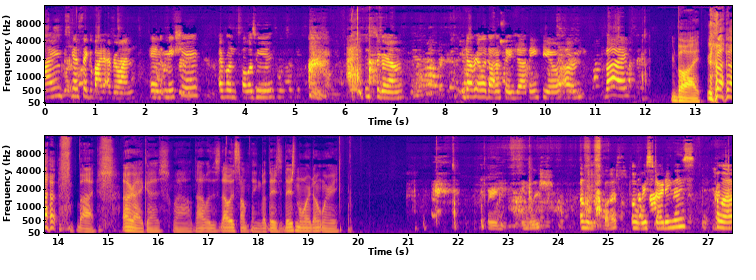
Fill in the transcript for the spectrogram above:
I'm just gonna say goodbye to everyone and make sure everyone follows me Instagram. Gabriella.Anastasia. Thank you. Um, bye. Bye. Bye. All right, guys. Wow, that was that was something, but there's there's more. Don't worry. We're in English Oh, class. oh, we're starting this. Hello.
